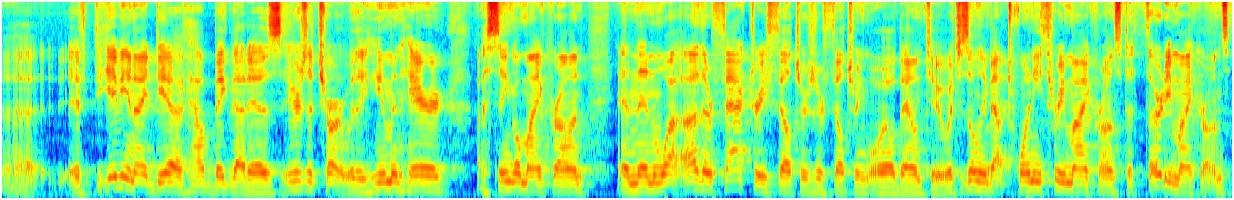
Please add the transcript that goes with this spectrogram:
Uh, if to give you an idea of how big that is, here's a chart with a human hair, a single micron, and then what other factory filters are filtering oil down to, which is only about 23 microns to 30 microns.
